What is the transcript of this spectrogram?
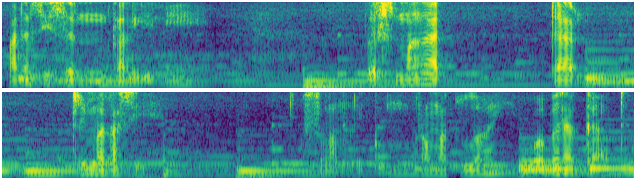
pada season kali ini bersemangat dan terima kasih. Assalamualaikum warahmatullahi wabarakatuh.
